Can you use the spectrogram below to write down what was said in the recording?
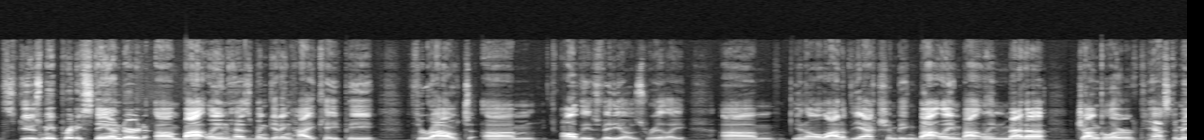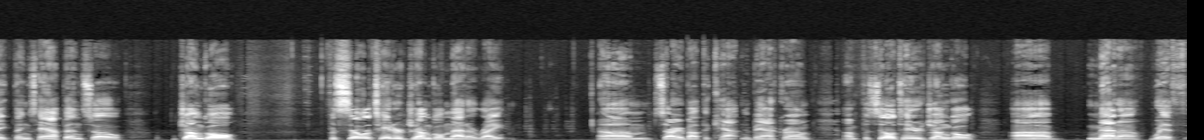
excuse me, pretty standard. Um, bot lane has been getting high KP throughout um, all these videos, really. Um, you know, a lot of the action being bot lane, bot lane meta. Jungler has to make things happen. So, jungle, facilitator jungle meta, right? Um, sorry about the cat in the background. Um, facilitator jungle uh, meta with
